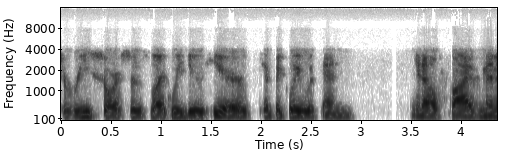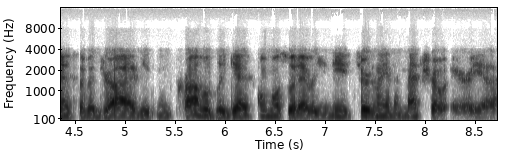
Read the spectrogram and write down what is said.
to resources like we do here. Typically within, you know, five minutes of a drive, you can probably get almost whatever you need. Certainly in the metro area,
